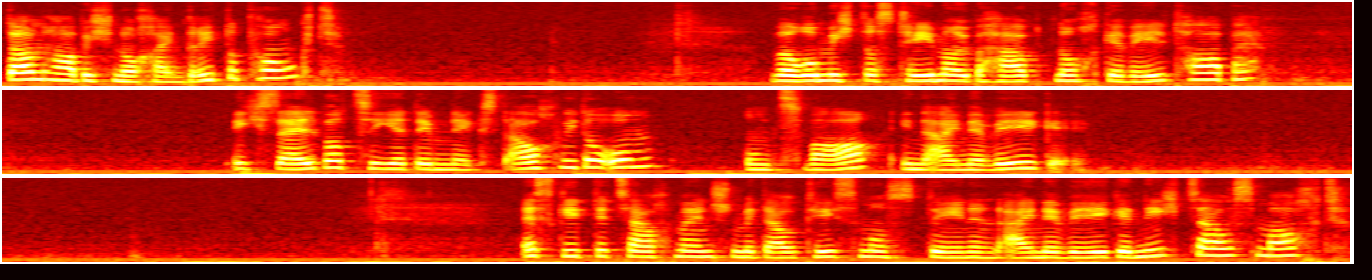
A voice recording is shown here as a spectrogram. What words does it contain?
Dann habe ich noch einen dritter Punkt, warum ich das Thema überhaupt noch gewählt habe. Ich selber ziehe demnächst auch wieder um, und zwar in eine Wege. Es gibt jetzt auch Menschen mit Autismus, denen eine Wege nichts ausmacht.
